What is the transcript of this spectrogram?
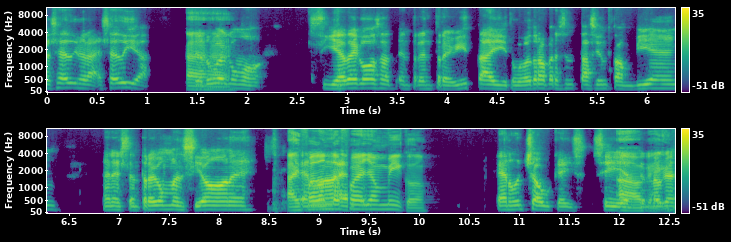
Ese, mira, ese día yo tuve como siete cosas entre entrevistas y tuve otra presentación también en el centro de convenciones. ¿Ahí fue donde fue John Mico? En un showcase, sí, Ah, entiendo que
